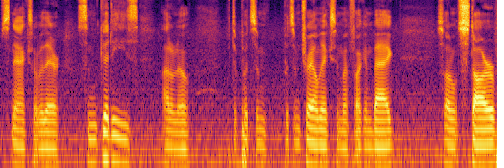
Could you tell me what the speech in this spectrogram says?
snacks over there some goodies. I don't know. Have to put some put some trail mix in my fucking bag so I don't starve.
